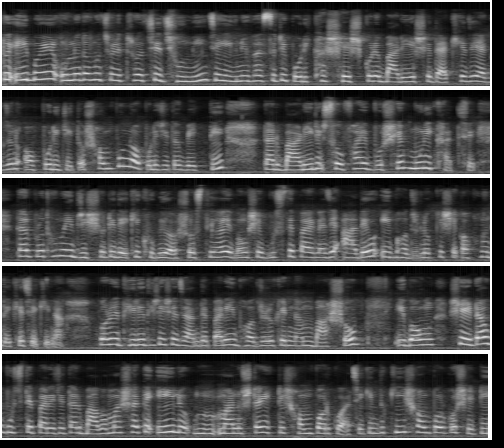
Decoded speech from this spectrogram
তো এই বইয়ের অন্যতম চরিত্র হচ্ছে ঝুমি, যে ইউনিভার্সিটি পরীক্ষা শেষ করে বাড়ি এসে দেখে যে একজন অপরিচিত, সম্পূর্ণ অপরিচিত ব্যক্তি তার বাড়ির সোফায় বসে মুড়ি খাচ্ছে। তার প্রথমে এই দৃশ্যটি দেখে খুবই অস্বস্তি হয় এবং সে বুঝতে পারে না যে আদেও এই ভদ্রলোককে সে কখনো দেখেছে কিনা। পরে ধীরে ধীরে সে জানতে পারে এই ভদ্রলোকের নাম বাসব এবং সে এটাও বুঝতে পারে যে তার বাবা মার সাথে এই মানুষটার একটি সম্পর্ক আছে। কিন্তু কী সম্পর্ক সেটি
